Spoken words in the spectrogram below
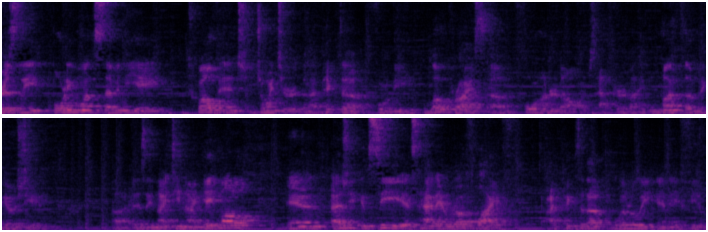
Grizzly 4178 12 inch jointer that I picked up for the low price of $400 after about a month of negotiating. Uh, it is a 1998 model and as you can see it's had a rough life. I picked it up literally in a field.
